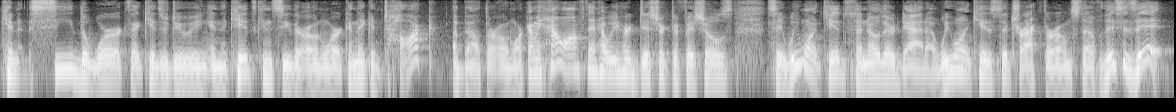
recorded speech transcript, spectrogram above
can see the work that kids are doing and the kids can see their own work and they can talk about their own work. I mean, how often have we heard district officials say, "We want kids to know their data. We want kids to track their own stuff." This is it.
